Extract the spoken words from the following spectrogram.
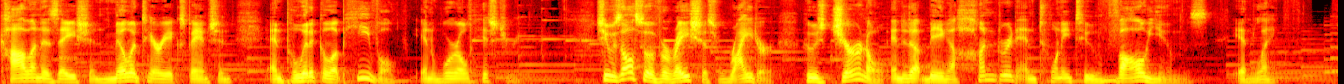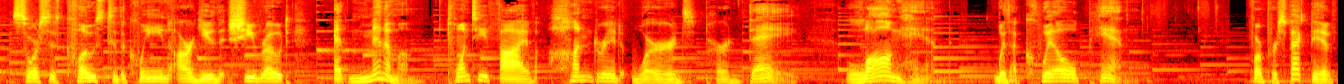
colonization, military expansion, and political upheaval in world history. She was also a voracious writer whose journal ended up being 122 volumes in length. Sources close to the Queen argue that she wrote at minimum 2,500 words per day longhand with a quill pen. For perspective,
